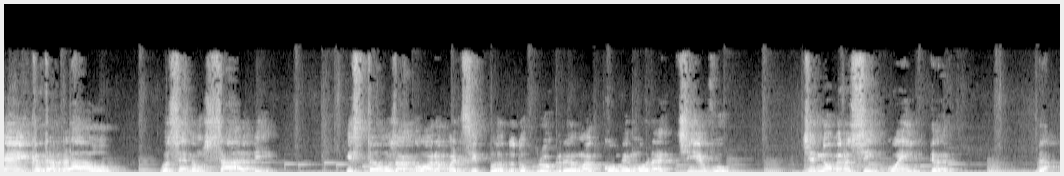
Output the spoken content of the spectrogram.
Ei, Cadabral! Você não sabe? Estamos agora participando do programa comemorativo de número 50 da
